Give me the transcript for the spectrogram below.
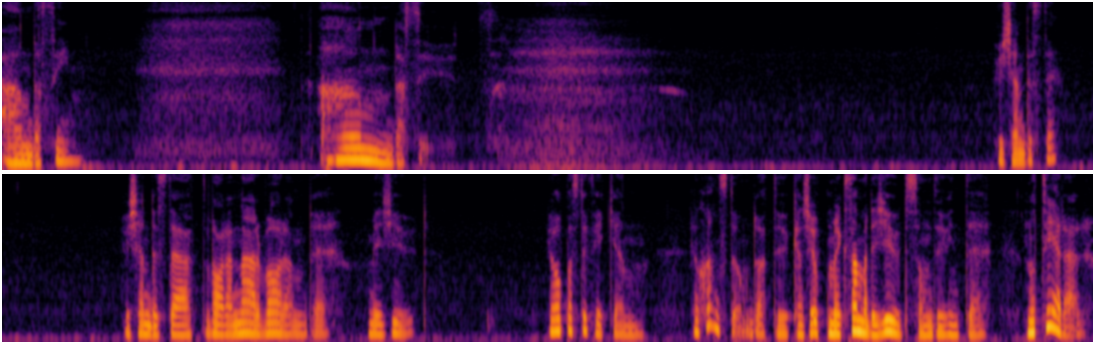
Andas in. Andas ut. Hur kändes det? Hur kändes det att vara närvarande med ljud? Jag hoppas du fick en, en skön stund och att du kanske uppmärksammade ljud som du inte noterar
